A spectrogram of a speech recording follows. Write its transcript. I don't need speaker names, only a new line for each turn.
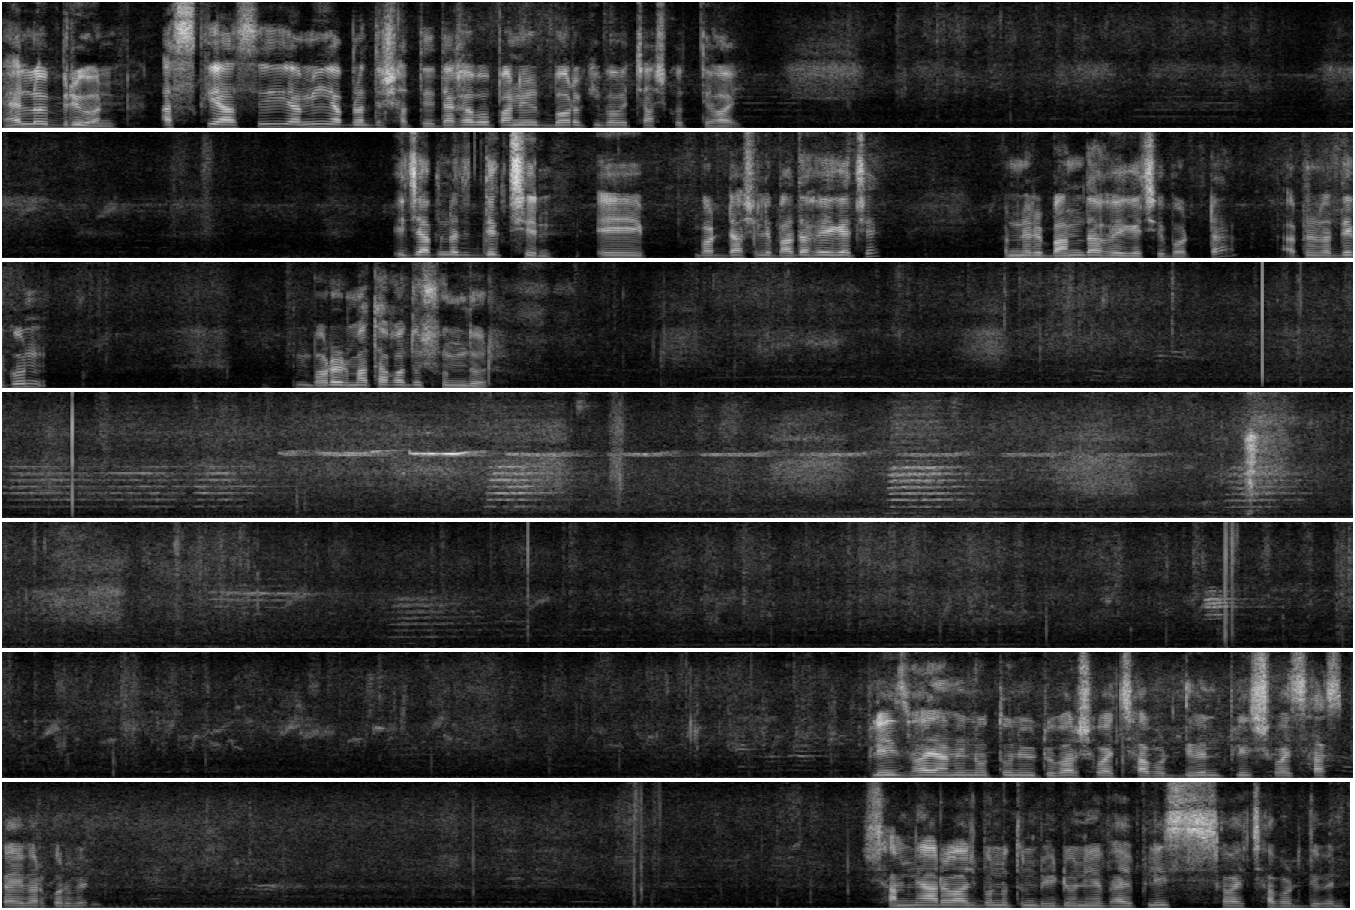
Hello everyone, আজকে আসি আমি আপনাদের সাথে। দেখাবো পানির বড় কীভাবে চাষ করতে হয়। এই যে আপনারা দেখছেন, এই বটটা আসলে বাঁধা হয়ে গেছে। আপনার বান্দা হয়ে গেছে বটটা। আপনারা দেখুন বড়ের মাথা কত সুন্দর। প্লিজ ভাই, আমি নতুন ইউটিউবার, সবাই সাপোর্ট দিবেন, প্লিজ সবাই সাবস্ক্রাইবার করবেন। সামনে আরও আসব নতুন ভিডিও নিয়ে, ভাই, প্লিজ সবাই সাপোর্ট দিবেন।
